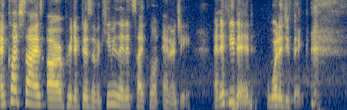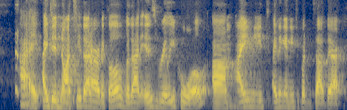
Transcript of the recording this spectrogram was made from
and clutch size are predictors of accumulated cyclone energy. And if you mm-hmm. did, what did you think? I, I did not see that article, but that is really cool. Um, mm-hmm. I need I think I need to put this out there.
